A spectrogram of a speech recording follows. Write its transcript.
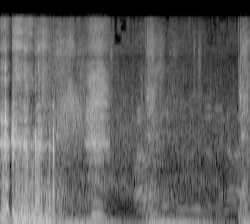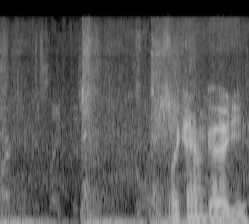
Look at him go dude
